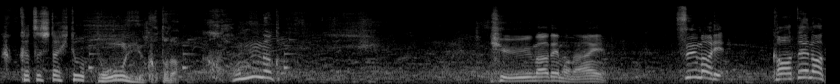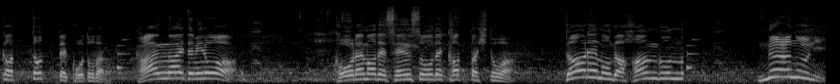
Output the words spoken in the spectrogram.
復活した人を。どういうことだ？こんな。こ言うまでもない。つまり勝てなかったってことだろ。考えてみろ。これまで戦争で勝った人は誰もが反言の。なのに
